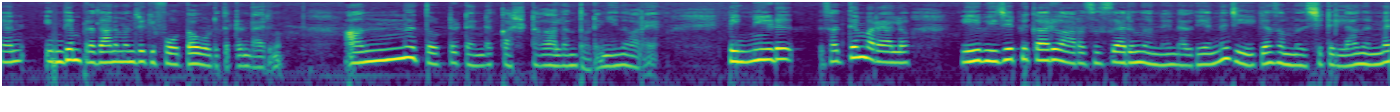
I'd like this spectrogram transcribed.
ഞാൻ ഇന്ത്യൻ പ്രധാനമന്ത്രിക്ക് ഫോട്ടോ കൊടുത്തിട്ടുണ്ടായിരുന്നു. അന്ന് തൊട്ടിട്ട് എന്റെ കഷ്ടകാലം തുടങ്ങി എന്ന് പറയാം. പിന്നീട് സത്യം പറയാലോ ഈ ബി ജെ പിക്കാരും ആർ എസ് എസ്കാരും തന്നെ അതിൽ എന്നെ ജീവിക്കാൻ സമ്മതിച്ചിട്ടില്ല എന്ന് തന്നെ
